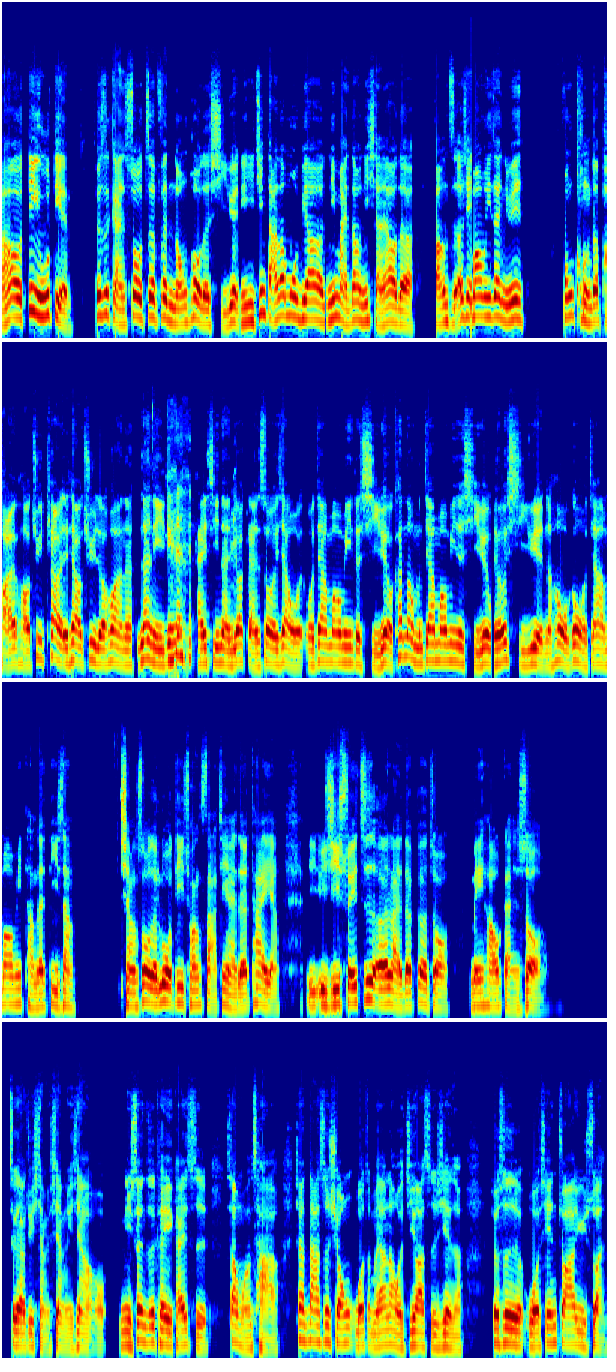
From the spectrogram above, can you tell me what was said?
然后第五点就是感受这份浓厚的喜悦。你已经达到目标了，你买到你想要的房子，而且猫咪在里面。疯狂的跑来跑去，跳来跳去的话呢，那你一定很开心呐、你就要感受一下我我家猫咪的喜悦。我看到我们家猫咪的喜悦，有喜悦，然后我跟我家的猫咪躺在地上，享受了落地窗洒进来的太阳，以以及随之而来的各种美好感受。这个要去想象一下哦。你甚至可以开始上网查，像大师兄，我怎么样让我计划实现呢？就是我先抓预算，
